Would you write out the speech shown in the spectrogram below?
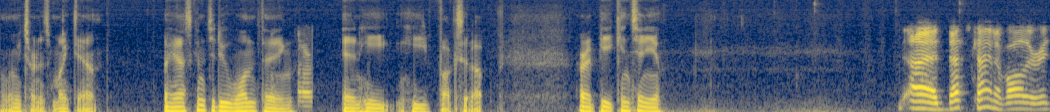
Let me turn his mic down. I asked him to do one thing, and he he fucks it up. All right, Pete, continue. Uh, that's kind of all there is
